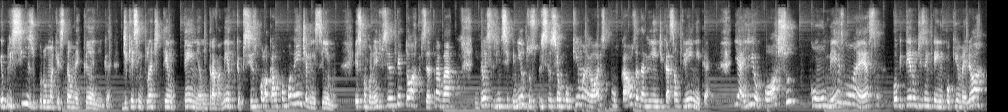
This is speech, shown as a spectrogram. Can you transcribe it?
eu preciso, por uma questão mecânica, de que esse implante tenha, tenha um travamento, porque eu preciso colocar um componente ali em cima. Esse componente precisa ter torque, precisa travar. Então, esses 25 newtons precisam ser um pouquinho maiores por causa da minha indicação clínica. E aí eu posso, com o mesmo maestro, obter um desempenho um pouquinho melhor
